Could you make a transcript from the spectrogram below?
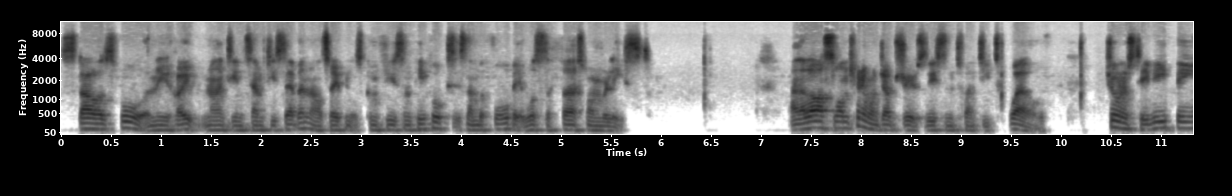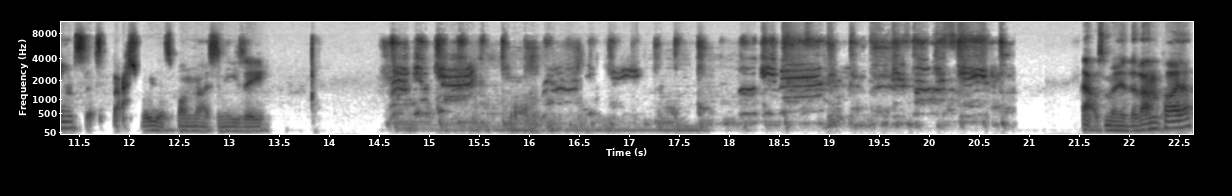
Star Wars 4 A New Hope 1977. I was hoping it was confused some people because it's number four, but it was the first one released. And the last one, 21 Jump Street, was released in 2012. Children's TV themes. Let's bash through this one nice and easy. That was Moon of the Vampire.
